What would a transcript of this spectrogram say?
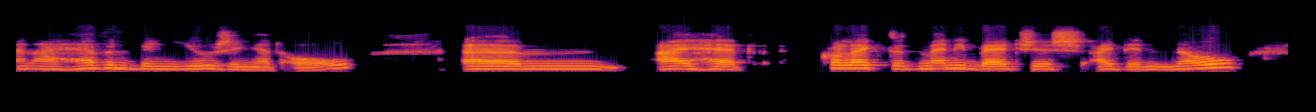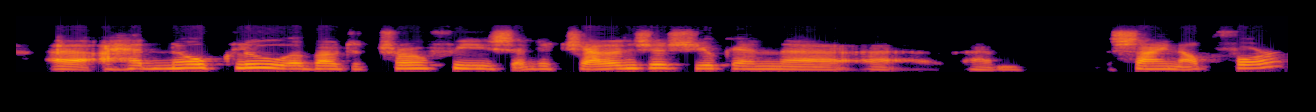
and I haven't been using at all. Um, I had collected many badges I didn't know. Uh, I had no clue about the trophies and the challenges you can uh, uh, um, sign up for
